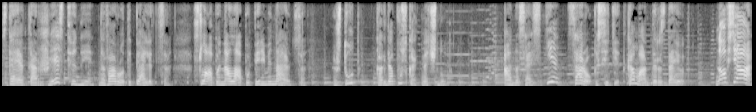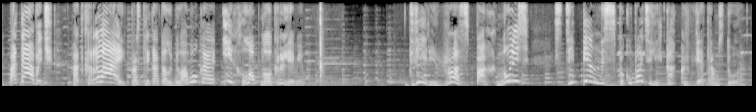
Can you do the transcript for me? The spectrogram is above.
Стоят торжественные, на ворота пялятся, с лапы на лапу переминаются, ждут, когда пускать начнут. А на сосне сорока сидит, команды раздает. «Ну все, Потапыч, открывай!» – прострекотала белобокая и хлопнула крыльями. Двери распахнулись, степенность покупателей как ветром сдуло –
